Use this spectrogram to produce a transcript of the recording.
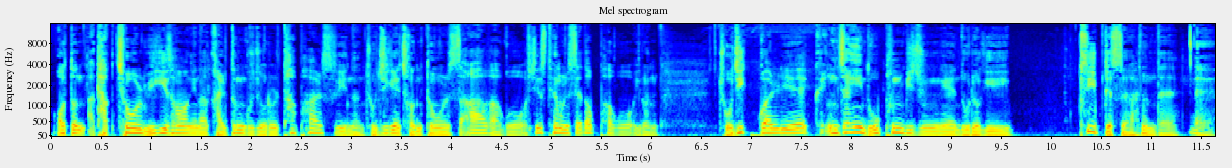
어떤 닥쳐올 위기 상황이나 갈등 구조를 타파할 수 있는 조직의 전통을 쌓아가고 시스템을 setup하고 이런 조직 관리에 굉장히 높은 비중의 노력이 투입됐어야 하는데 네.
